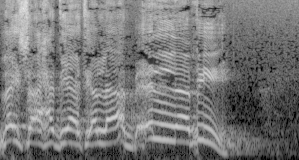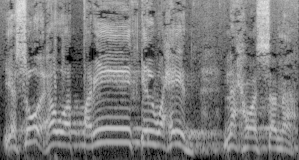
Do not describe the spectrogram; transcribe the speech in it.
ليس أحد يأتي الاب إلا بي. يسوع هو الطريق الوحيد نحو السماء.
